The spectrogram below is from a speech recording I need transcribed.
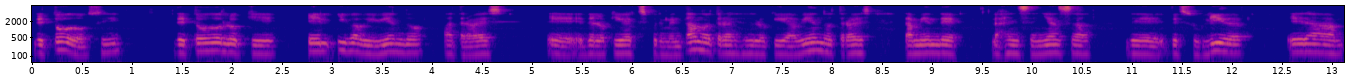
de todo, ¿sí? De todo lo que él iba viviendo a través eh, de lo que iba experimentando, a través de lo que iba viendo, a través también de las enseñanzas de, su líder. Era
